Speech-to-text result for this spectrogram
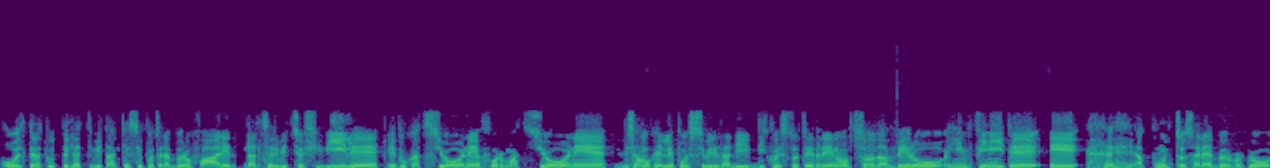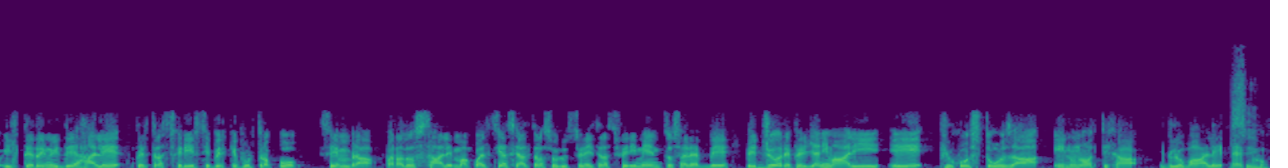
oltre a tutte le attività che si potrebbero fare dal servizio civile, educazione, formazione. Diciamo che le possibilità di, di questo terreno sono davvero infinite e eh, appunto sarebbe proprio il terreno ideale per trasferirsi perché purtroppo Sembra paradossale, ma qualsiasi altra soluzione di trasferimento sarebbe peggiore per gli animali e più costosa in un'ottica globale. Ecco.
